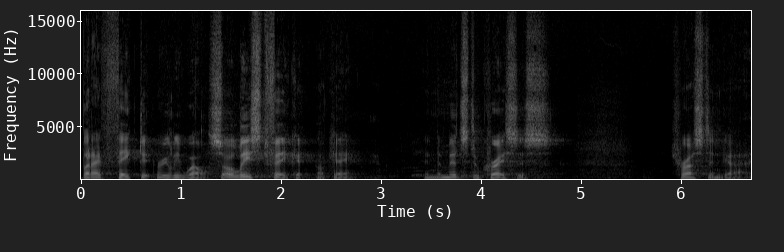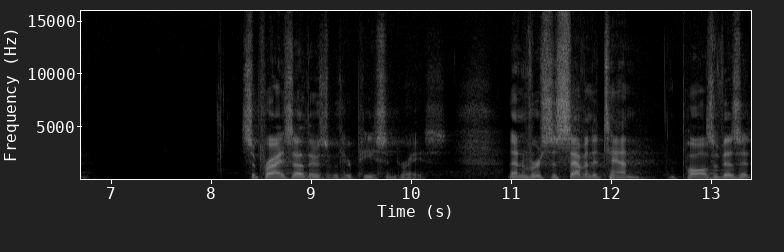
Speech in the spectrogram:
but I faked it really well. So at least fake it, okay? In the midst of crisis, trust in God. Surprise others with your peace and grace. Then verses 7 to 10, Paul's visit,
